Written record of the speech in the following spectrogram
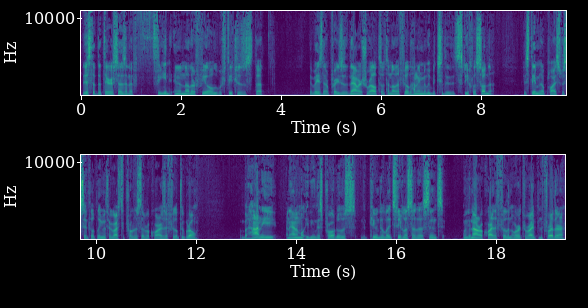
This that the Torah says in a feed in another field, which teaches that the base that appraises the damage relative to another field, his statement applies specifically with regards to produce that requires a field to grow. But honey, an animal eating this produce, the given the late since we do not require the field in order to ripen further,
